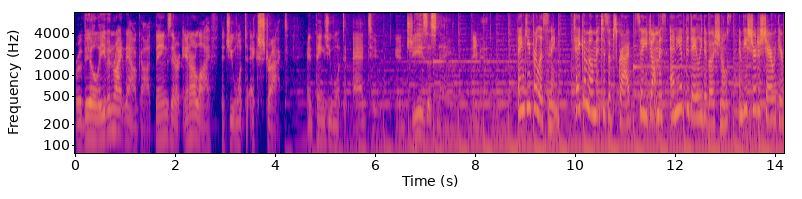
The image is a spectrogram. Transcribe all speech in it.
Reveal even right now, God, things that are in our life that you want to extract and things you want to add to. In Jesus' name, amen. Thank you for listening. Take a moment to subscribe so you don't miss any of the daily devotionals and be sure to share with your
